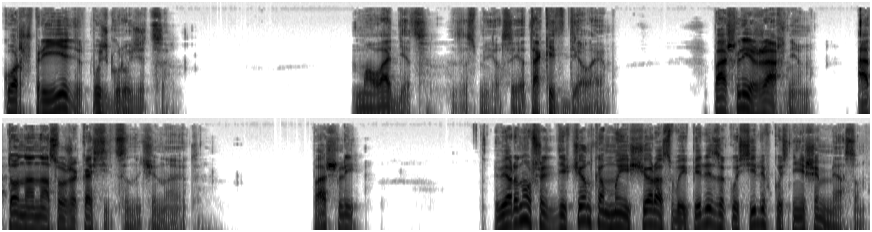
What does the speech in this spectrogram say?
Корж приедет, пусть грузится. Молодец, засмеялся я, так и сделаем. Пошли жахнем, а то на нас уже коситься начинают. Пошли. Вернувшись к девчонкам, мы еще раз выпили, закусили вкуснейшим мясом.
